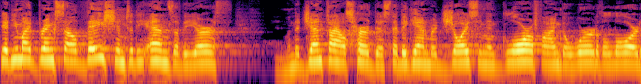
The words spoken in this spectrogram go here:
that you might bring salvation to the ends of the earth. And when the Gentiles heard this, they began rejoicing and glorifying the word of the Lord.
